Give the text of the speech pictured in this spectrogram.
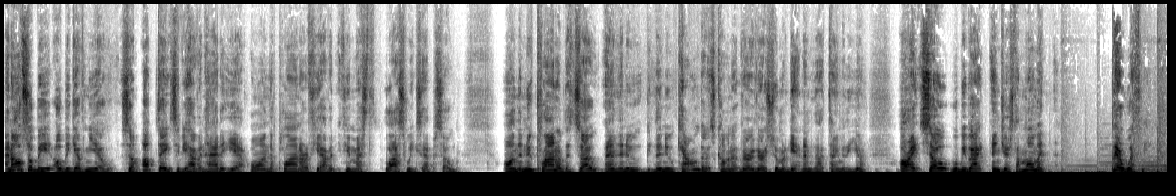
And also be I'll be giving you some updates if you haven't had it yet on the planner, if you haven't if you missed last week's episode, on the new planner that's out and the new the new calendar that's coming out very, very soon. We're getting into that time of the year. All right, so we'll be back in just a moment. Bear with me.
